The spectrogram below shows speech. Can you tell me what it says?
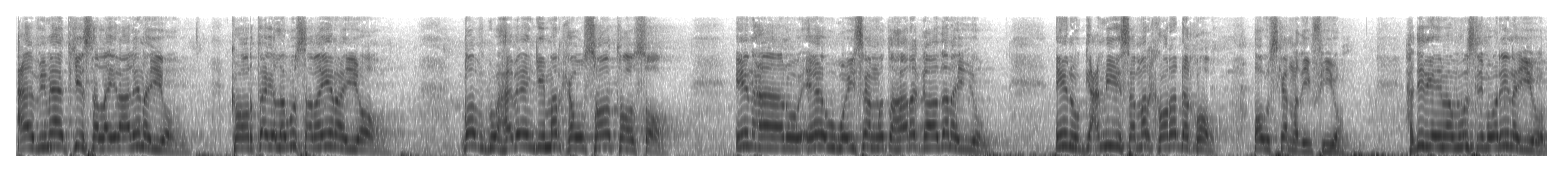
caafimaadkiisa la ilaalinayo ka lagu samaynayo qofku habeenkii marka uu soo tooso in aanu ee uu weysaan mutahaaro qaadanayo inuu gacmihiisa marka hore dhaqo oo iska nadiifiyo. Xadiidka imaamu muslim warinayo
